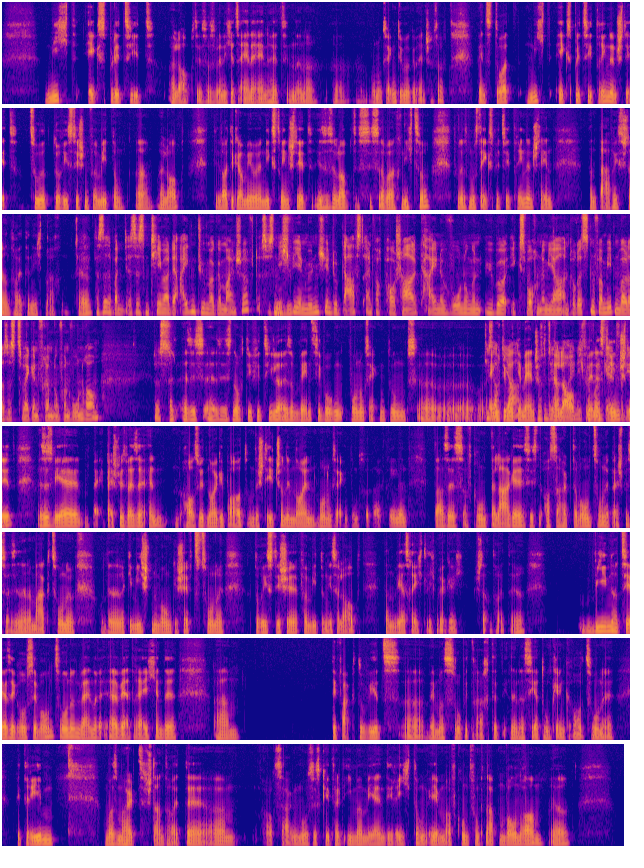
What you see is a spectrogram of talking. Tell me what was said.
nicht explizit erlaubt ist, also wenn ich jetzt eine Einheit in einer Wohnungseigentümergemeinschaft wenn es dort nicht explizit drinnen steht, zur touristischen Vermietung äh, erlaubt. Die Leute glauben immer, wenn nichts drinsteht, ist es erlaubt. Das ist aber nicht so, sondern es muss explizit drinnen stehen. Dann darf ich es Stand heute nicht machen. Ja? Das ist aber das ist ein Thema der Eigentümergemeinschaft. Es ist nicht mhm. wie in München, du darfst einfach pauschal keine Wohnungen über x Wochen im Jahr an Touristen vermieten, weil das ist Zweckentfremdung von Wohnraum. Das also es, ist, es ist noch diffiziler, also wenn es die Wohnungseigentums-Eigentümergemeinschaft äh, erlaubt, wenn es drinsteht. Also es wäre be beispielsweise ein Haus wird neu gebaut und es steht schon im neuen Wohnungseigentumsvertrag drinnen, dass es aufgrund der Lage, es ist außerhalb der Wohnzone, beispielsweise in einer Marktzone und in einer gemischten Wohngeschäftszone, touristische Vermietung ist erlaubt, dann wäre es rechtlich möglich, Stand heute. Ja. Wien hat sehr, sehr große Wohnzonen, äh, weitreichende. Ähm, de facto wird es, äh, wenn man es so betrachtet, in einer sehr dunklen Grauzone betrieben. Und was man halt Stand heute ähm, auch sagen muss, es geht halt immer mehr in die Richtung, eben aufgrund von knappem Wohnraum. Ja.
